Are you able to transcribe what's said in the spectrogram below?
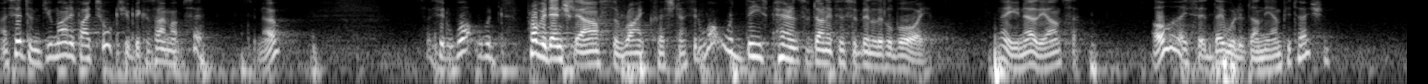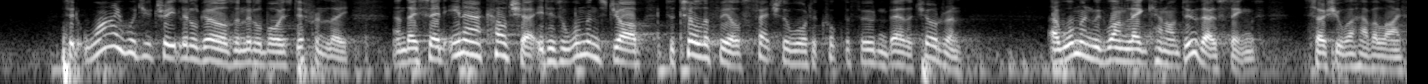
I said to them, Do you mind if I talk to you because I'm upset? He said, No. So I said, what would, providentially I asked the right question. I said, what would these parents have done if this had been a little boy? No, you know the answer. Oh, they said, they would have done the amputation. Said, why would you treat little girls and little boys differently? And they said, in our culture, it is a woman's job to till the fields, fetch the water, cook the food, and bear the children. A woman with one leg cannot do those things, so she will have a life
